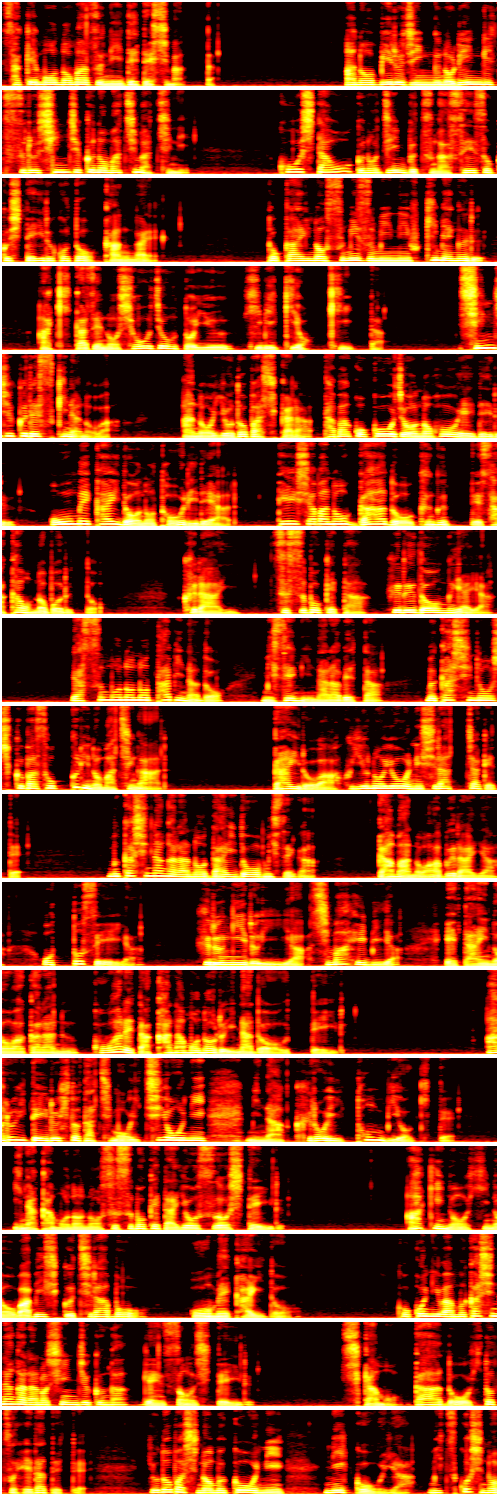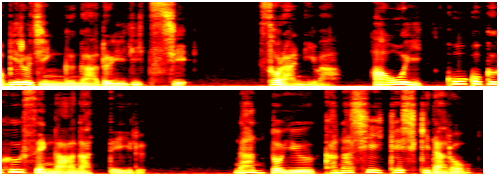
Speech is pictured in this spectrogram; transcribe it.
酒も飲まずに出てしまった。あのビルジングの林立する新宿の町々にこうした多くの人物が生息していることを考え都会の隅々に吹き巡る秋風の症状という響きを聞いた。新宿で好きなのはあの淀橋からタバコ工場の方へ出る青梅街道の通りである。停車場のガードをくぐって坂を登ると暗いすすぼけた古道具屋や安物の足袋など店に並べた昔の宿場そっくりの町がある。街路は冬のようにしらっちゃけて昔ながらの大道店がガマの油やオットセイや古着類や島蛇や得体のわからぬ壊れた金物類などを売っている。歩いている人たちも一様に皆黒いトンビを着て田舎者のすすぼけた様子をしている。秋の日のわびしく散らぼう青梅街道。ここには昔ながらの新宿が現存している。しかもガードを一つ隔てて淀橋の向こうに二港や三越のビルジングが類立し空には青い広告風船が上がっている。なんという悲しい景色だろう。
